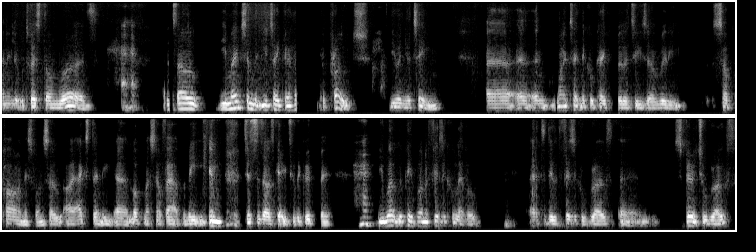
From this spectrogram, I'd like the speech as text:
any little twist on words. and so you mentioned that you take a approach, you and your team, uh, and, and, my technical capabilities are really subpar on this one. So I accidentally uh, locked myself out of the meeting just as I was getting to the good bit. you work with people on a physical level uh, to do with physical growth, spiritual growth,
